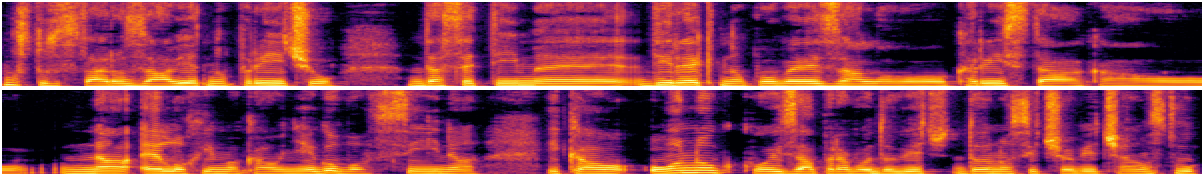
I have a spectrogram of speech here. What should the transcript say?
uz tu starozavjetnu priču da se time direktno povezalo Krista kao na Elohima kao njegovo sina i kao onog koji zapravo donosi čovječanstvu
